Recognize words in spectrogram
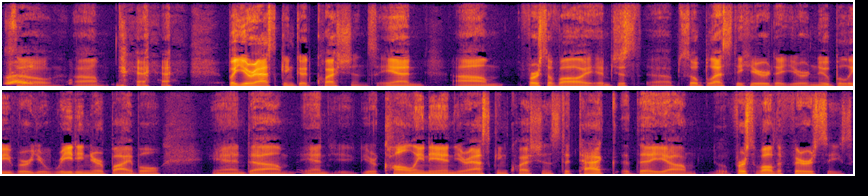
Right. So, um, but you're asking good questions. And um, first of all, I'm just uh, so blessed to hear that you're a new believer. You're reading your Bible, and um, and you're calling in. You're asking questions. The tax, the um, first of all, the Pharisees.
